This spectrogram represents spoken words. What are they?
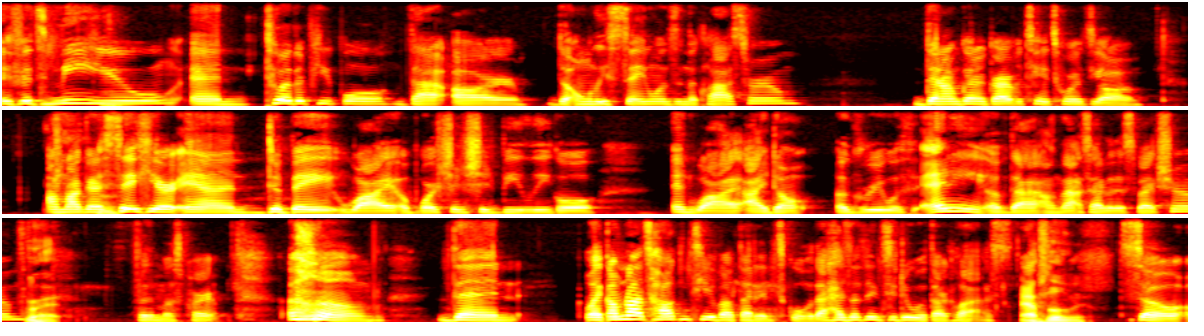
if it's me, you, and two other people that are the only sane ones in the classroom, then I'm gonna gravitate towards y'all. I'm not gonna sit here and debate why abortion should be legal and why I don't agree with any of that on that side of the spectrum right, for the most part. Um, then Like I'm not talking to you about that in school. That has nothing to do with our class. Absolutely. So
